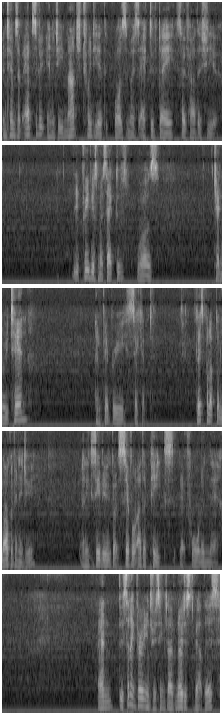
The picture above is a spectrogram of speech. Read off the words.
in terms of absolute energy, March 20th was the most active day so far this year. The previous most active was January 10 and February 2nd. Let's pull up the log of energy and you can see that we've got several other peaks that fall in there. And there's something very interesting which I've noticed about this,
